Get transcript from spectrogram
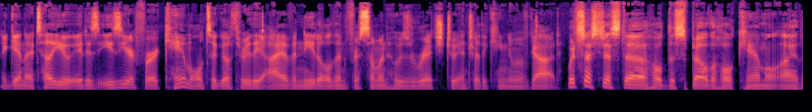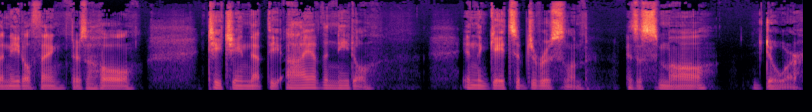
Again, I tell you, it is easier for a camel to go through the eye of a needle than for someone who is rich to enter the kingdom of God. Which let's just uh, whole dispel the whole camel eye of the needle thing. There's a whole teaching that the eye of the needle in the gates of Jerusalem is a small door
